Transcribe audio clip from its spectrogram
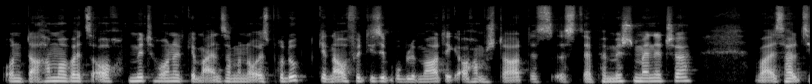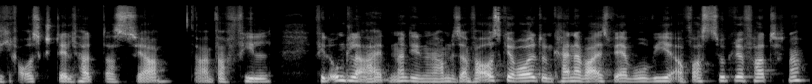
Und da haben wir aber jetzt auch mit Hornet gemeinsam ein neues Produkt, genau für diese Problematik auch am Start. Das ist der Permission Manager, weil es halt sich herausgestellt hat, dass ja da einfach viel, viel Unklarheit. Ne? Die haben das einfach ausgerollt und keiner weiß, wer wo wie auf was Zugriff hat. Ne?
